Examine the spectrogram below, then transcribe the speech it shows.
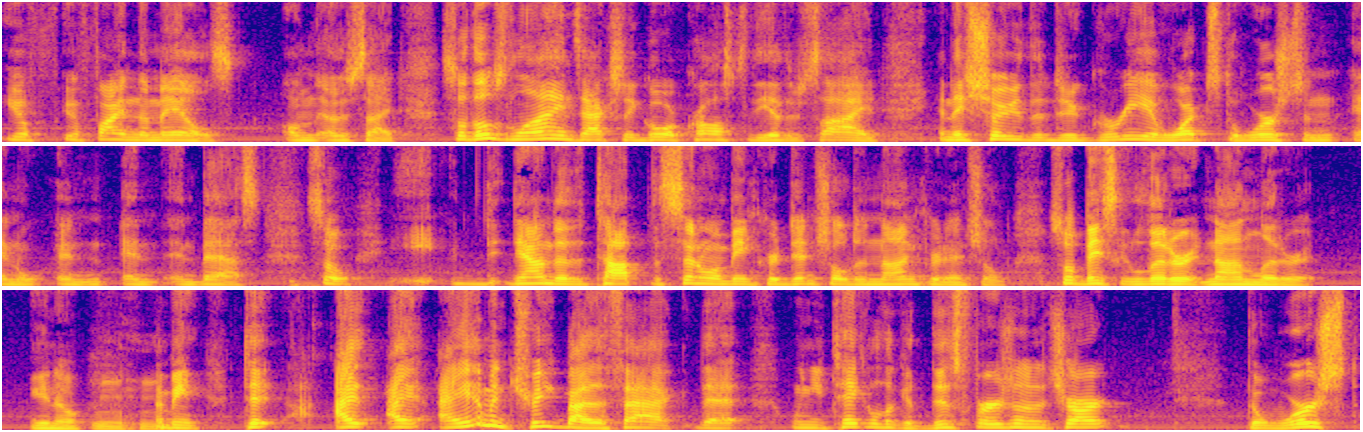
you'll you'll find the males on the other side. So those lines actually go across to the other side, and they show you the degree of what's the worst and and and and, and best. So down to the top, the center one being credentialed and non-credentialed. So basically, literate, non-literate. You know, I mean, to, I, I I am intrigued by the fact that when you take a look at this version of the chart, the worst,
